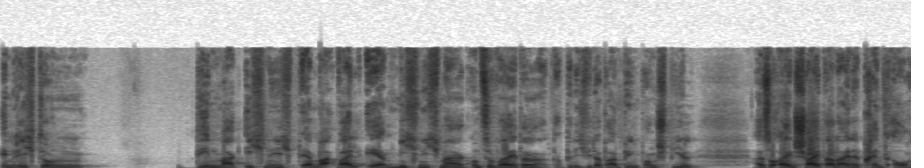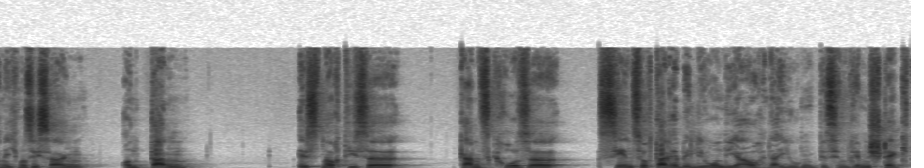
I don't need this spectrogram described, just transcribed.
in Richtung den mag ich nicht, der mag, weil er mich nicht mag und so weiter. Da bin ich wieder beim Ping-Pong-Spiel. Also ein Scheit alleine brennt auch nicht, muss ich sagen. Und dann ist noch diese ganz große Sehnsucht der Rebellion, die ja auch in der Jugend ein bisschen drin steckt.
